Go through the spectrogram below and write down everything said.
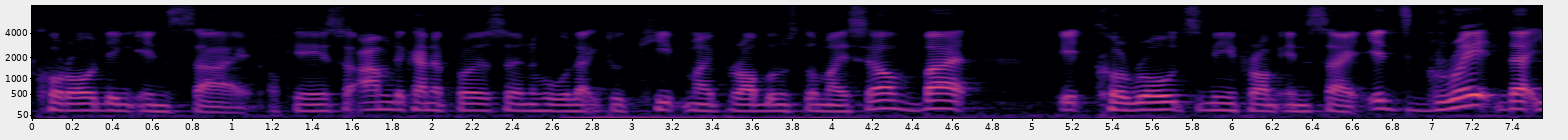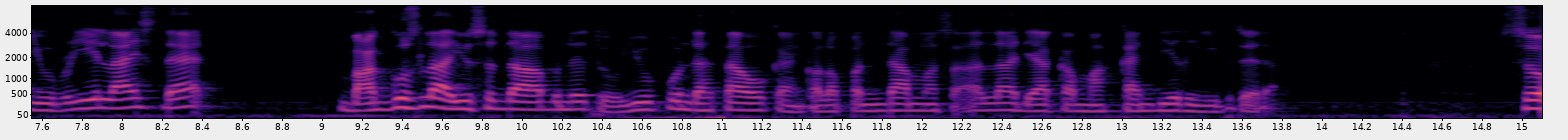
corroding inside. Okay, so I'm the kind of person who like to keep my problems to myself but it corrodes me from inside. It's great that you realize that. Baguslah you sedar benda tu. You pun dah tahu kan kalau pendam masalah dia akan makan diri, betul tak? So,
